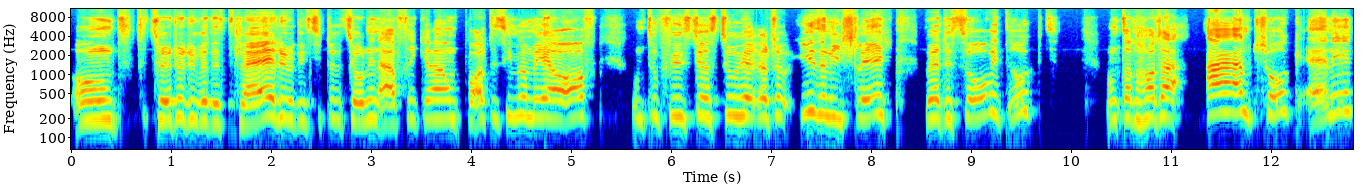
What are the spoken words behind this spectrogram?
und erzählt halt über das Leid, über die Situation in Afrika und baut es immer mehr auf und du fühlst dich als Zuhörer schon irrsinnig schlecht, weil er das so bedruckt und dann hat er einen Joke eine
